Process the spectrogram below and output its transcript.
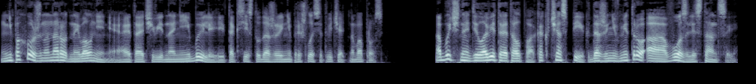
Не похоже на народные волнения, а это, очевидно, они и были, и таксисту даже не пришлось отвечать на вопрос. Обычная деловитая толпа, как в час пик, даже не в метро, а возле станции.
